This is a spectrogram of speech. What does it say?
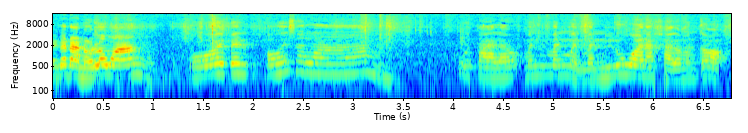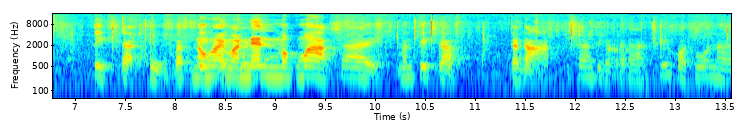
เป็นกระดาษโน้ตระวัง โอ้ยเป็นโอ้ยสลามโอ้ตายแล้วมันมันเหมือนมันรั่วนะคะ แล้วมันก็ติดกับถุงแบบติดน้องให้มันย่างแน่นมากใช่ มันติดกับๆ กระดาษ ใช่มันติดกับกระดาษพี่ขอโทษนะ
